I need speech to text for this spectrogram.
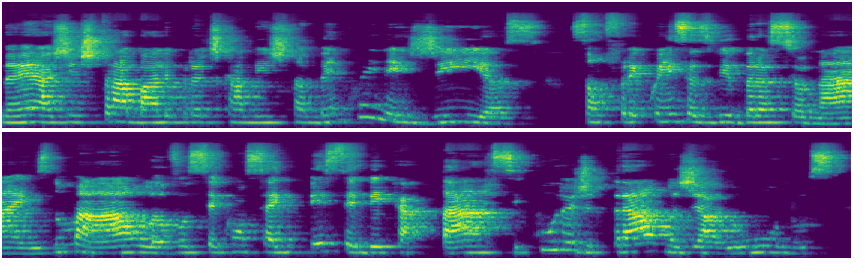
né, a gente trabalha praticamente também com energias, são frequências vibracionais. Numa aula, você consegue perceber catarse, cura de traumas de alunos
